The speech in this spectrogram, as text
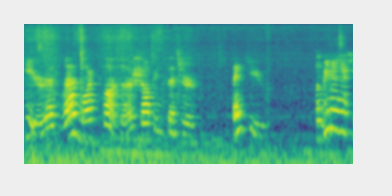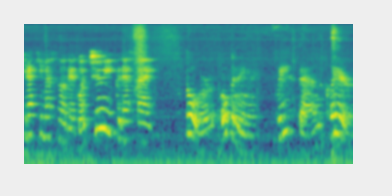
here at Landmark Plaza Shopping Center. Thank you. Door opening. Please stand clear.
